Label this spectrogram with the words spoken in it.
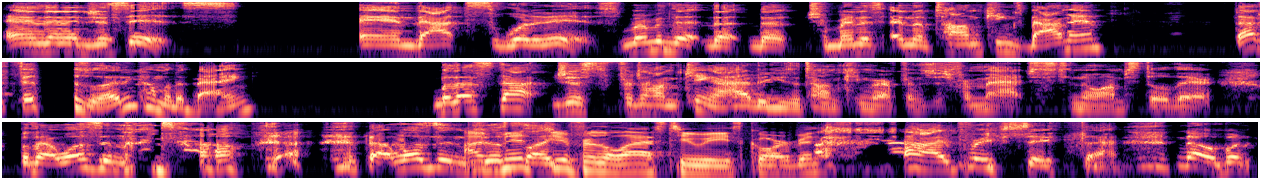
and then it just is, and that's what it is. Remember the the, the tremendous end of Tom King's Batman? That fizzled. That didn't come with a bang. But that's not just for Tom King. I had to use a Tom King reference just for Matt, just to know I'm still there. But that wasn't Tom. That wasn't I've just missed like. you for the last two weeks, Corbin. I appreciate that. No, but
